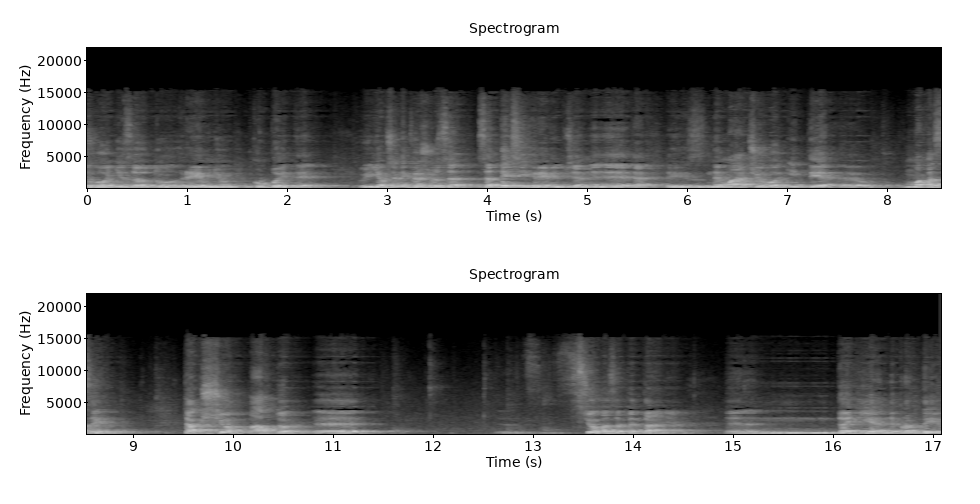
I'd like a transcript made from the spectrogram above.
сьогодні за одну гривню купити? Я вже не кажу, за, за 10 гривень вже не, не, те, нема чого йти е, в магазин. Так що автор е, цього запитання е, дає неправдиві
